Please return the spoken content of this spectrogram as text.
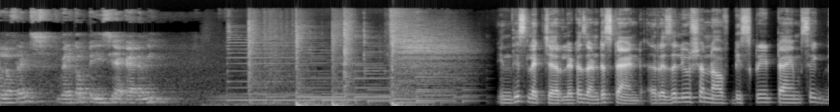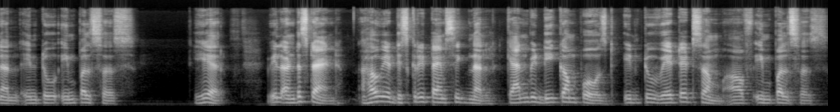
Hello friends, welcome to EC Academy. In this lecture, let us understand resolution of discrete time signal into impulses. Here, we'll understand how a discrete time signal can be decomposed into weighted sum of impulses.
